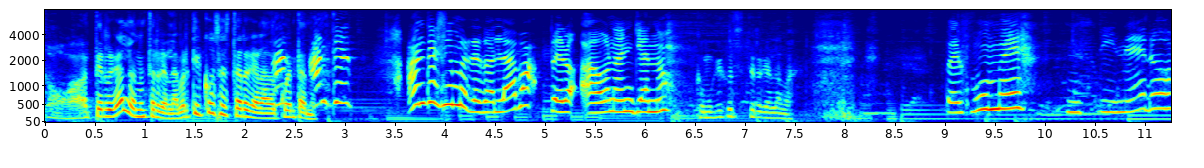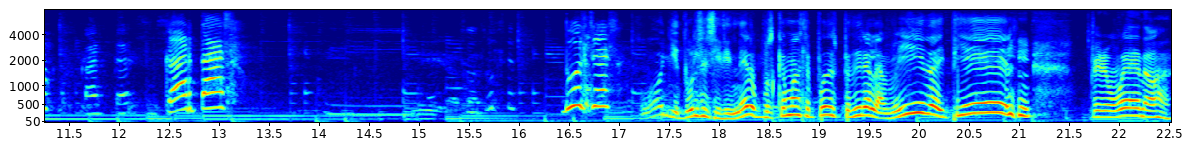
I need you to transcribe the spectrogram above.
Oh, ¿Te regala o no te regala? A ver, ¿qué cosas te ha regalado? Cuéntanos. Antes, antes sí me regalaba, pero ahora ya no. ¿Cómo qué cosas te regalaba? Perfume, dinero, cartas, cartas, dulces. Oye, dulces y dinero, pues ¿qué más le puedes pedir a la vida, Itiel? Pero bueno,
